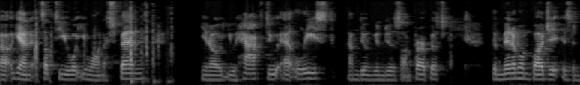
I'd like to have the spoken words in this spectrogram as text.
uh, again, it's up to you what you want to spend. You know, you have to at least. I'm doing going to do this on purpose. The minimum budget is a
